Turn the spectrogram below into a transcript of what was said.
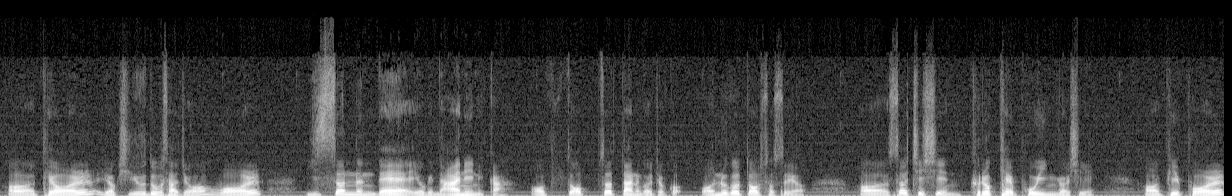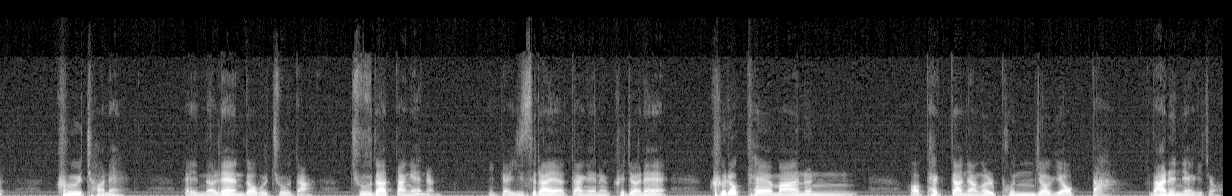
어, 대월 역시 유도사죠. 월 있었는데 여기 난이니까 없, 없었다는 거죠. 어느 것도 없었어요. 어, 서치 신 그렇게 보인 것이 어, before 그 전에 in the land of Judah 주다 땅에는 그러니까 이스라엘 땅에는 그 전에 그렇게 많은 어, 백단양을 본 적이 없다라는 얘기죠.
